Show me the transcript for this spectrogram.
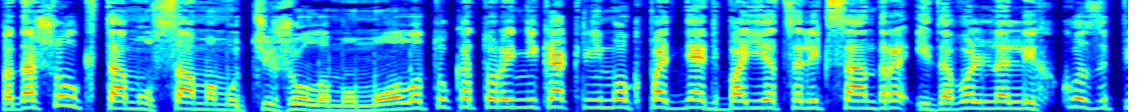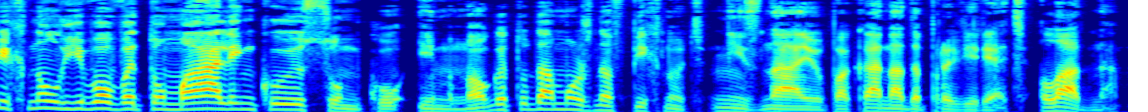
Подошел к тому самому тяжелому молоту, который никак не мог поднять боец Александра, и довольно легко запихнул его в эту маленькую сумку. И много туда можно впихнуть? Не знаю, пока надо проверять. Ладно,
